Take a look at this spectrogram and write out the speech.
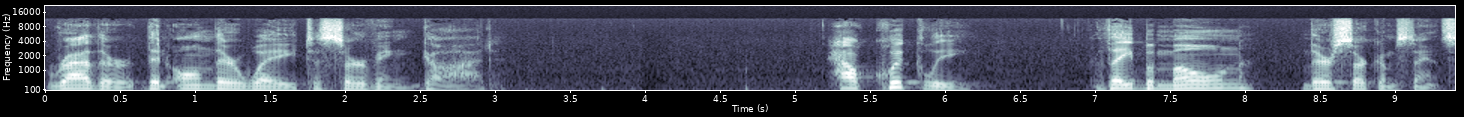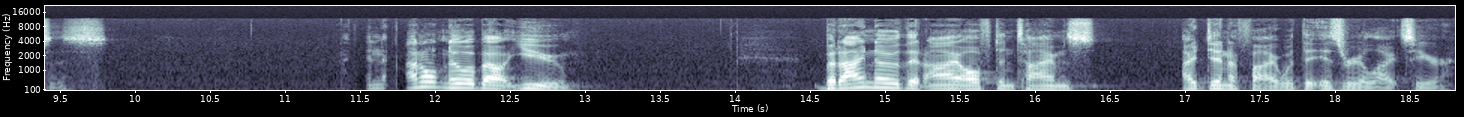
rather than on their way to serving God. How quickly they bemoan their circumstances. And I don't know about you, but I know that I oftentimes identify with the Israelites here.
